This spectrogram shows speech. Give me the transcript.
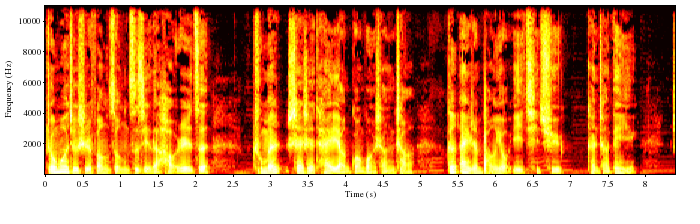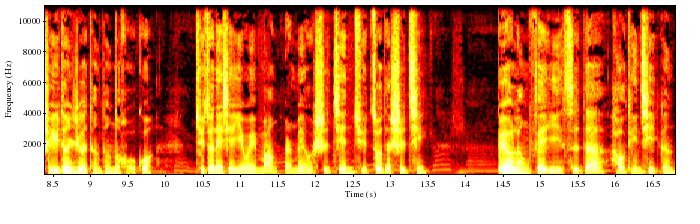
周末就是放松自己的好日子，出门晒晒太阳，逛逛商场，跟爱人朋友一起去看场电影，吃一顿热腾腾的火锅，去做那些因为忙而没有时间去做的事情。不要浪费一丝的好天气跟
